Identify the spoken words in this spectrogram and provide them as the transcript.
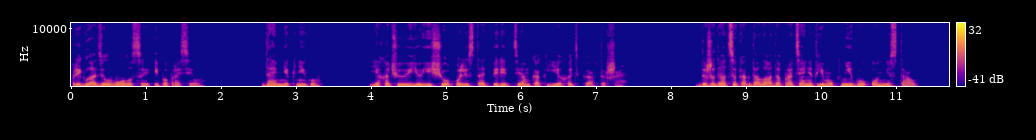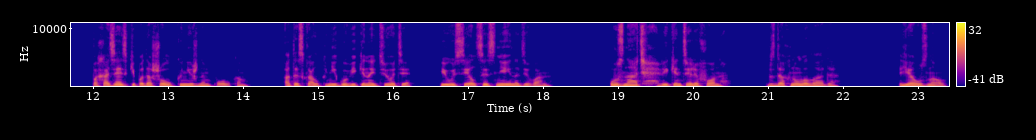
пригладил волосы и попросил. «Дай мне книгу. Я хочу ее еще полистать перед тем, как ехать к авторше». Дожидаться, когда Лада протянет ему книгу, он не стал. По-хозяйски подошел к книжным полкам, отыскал книгу Викиной тети и уселся с ней на диван. «Узнать Викин телефон», — вздохнула Лада. Я узнал.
